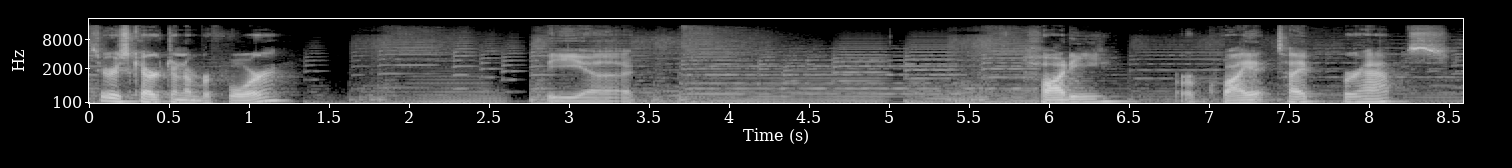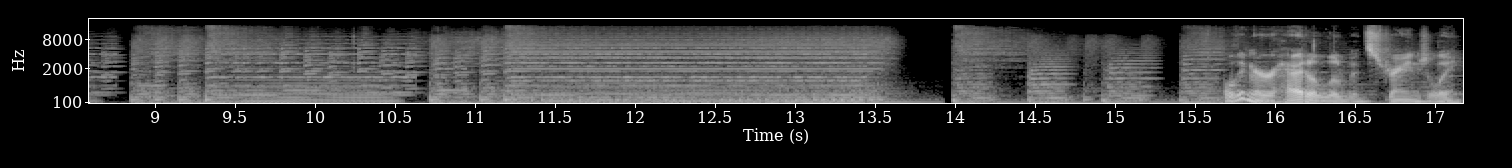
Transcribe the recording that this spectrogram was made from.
So here's character number 4. The uh, haughty or quiet type, perhaps. Holding her head a little bit strangely.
